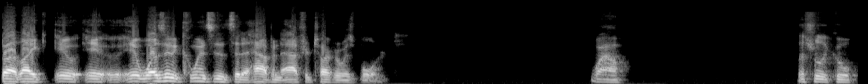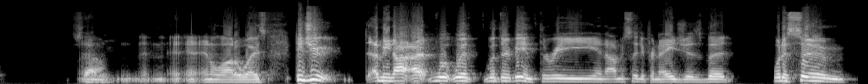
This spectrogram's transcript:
but like it it it wasn't a coincidence that it happened after Tucker was born. Wow, that's really cool. So, um, in, in, in, a lot of ways, did you? I mean, I, I, with with there being three and obviously different ages, but would assume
